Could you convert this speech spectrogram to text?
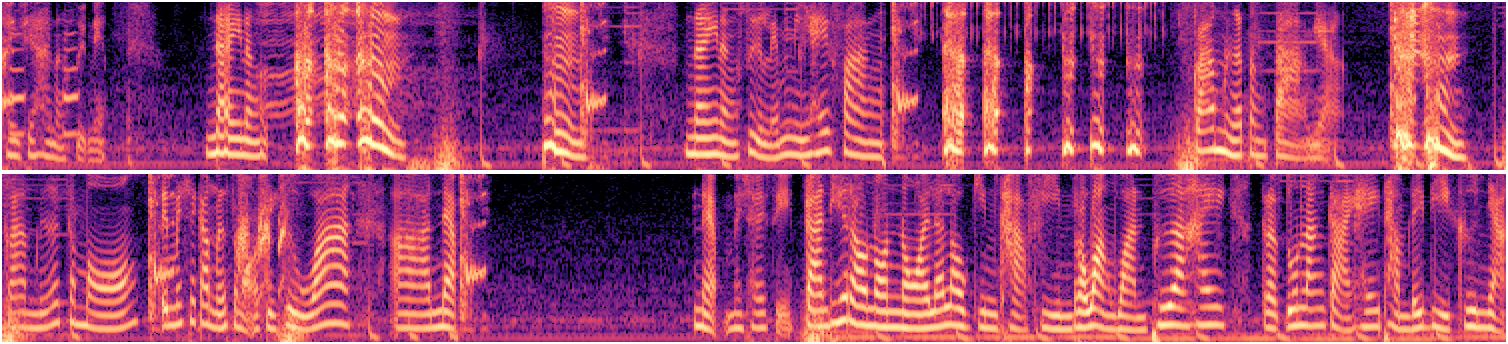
ให้ใช่ให้หนังสือเนี่ยในหนังในหนังสือเล่มนี้ให้ฟัง กล้ามเนื้อต่างๆ เนี่ยกล้ามเนื้อสมองเอ้ยไม่ใช่กล้ามเนื้อสมองสิคือว่าอ่าแนบ แนบไม่ใช่สิ การที่เรานอนน้อยแล้วเรากินคาเฟอีนระหว่างวันเพื่อให้กระตุ้นร่างกายให้ทำได้ดีขึ้นเนี่ย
